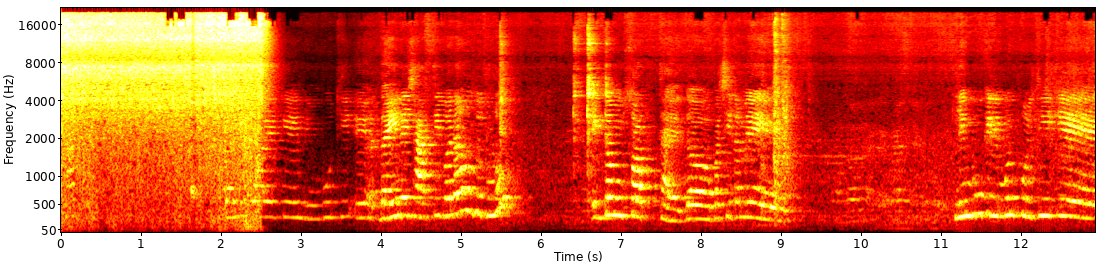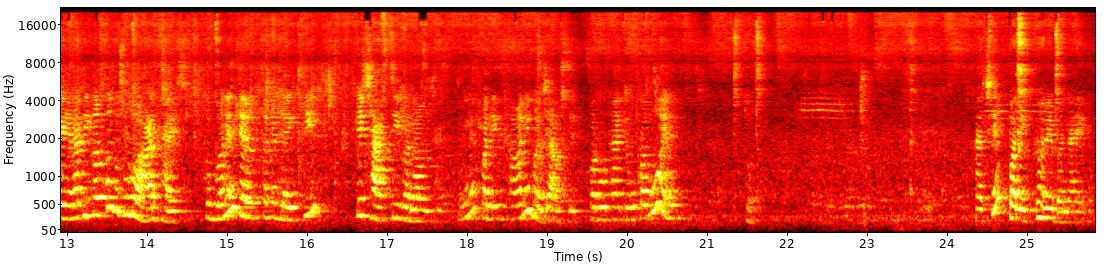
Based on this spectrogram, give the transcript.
છાશ દહીં હોય કે લીંબુથી ને છાશથી બનાવો તો થોડું એકદમ સોફ્ટ થાય. પછી તમે લીંબુ કે લીંબુ ફૂલથી કે એનાથી કરશો તો થોડું હાર્ડ થાય. છે તો બને ત્યારે તમે દહીંથી કે છાશથી બનાવજો તમને પનીર ખાવાની મજા આવશે. પરોઠા કેવું કરવું હોય ને તો. આ છે પનીર ઘરે બનાવેલું.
